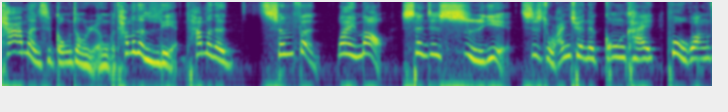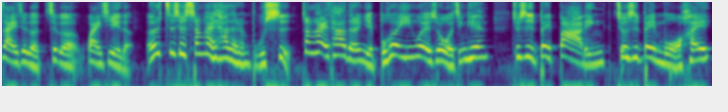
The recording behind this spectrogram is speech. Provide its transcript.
他们是公众人物，他们的脸、他们的身份、外貌，甚至事业，是完全的公开曝光在这个这个外界的。而这些伤害他的人，不是伤害他的人，也不会因为说我今天就是被霸凌，就是被抹黑、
